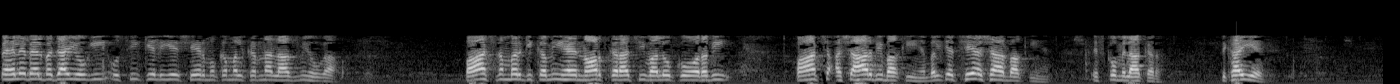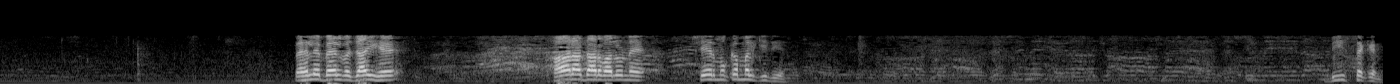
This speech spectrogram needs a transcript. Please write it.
پہلے بیل بجائی ہوگی اسی کے لیے شیر مکمل کرنا لازمی ہوگا۔ پانچ نمبر کی کمی ہے نارتھ کراچی والوں کو اور ابھی پانچ اشار بھی باقی ہیں بلکہ چھ اشار باقی ہیں۔ اس کو ملا کر۔ دکھائیے۔ پہلے بیل بجائی ہے۔ کھارا دار والوں نے شیر مکمل کیجیے۔ بیس سیکنڈ۔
